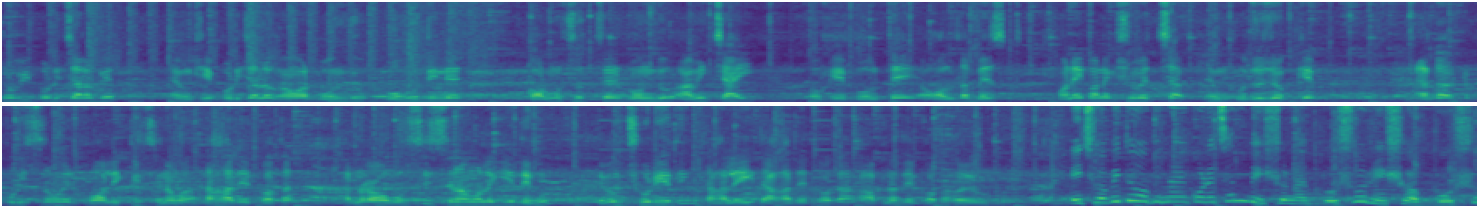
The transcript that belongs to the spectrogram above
ছবি পরিচালকের এবং সেই পরিচালক আমার বন্ধু বহুদিনের কর্মসূত্রের বন্ধু। আমি চাই ওকে বলতে অল দ্য বেস্ট অনেক অনেক শুভেচ্ছা এবং প্রযোজককে। এত একটা পরিশ্রমের ফল একটি সিনেমা তাহাদের কথা। আপনারা অবশ্যই সিনেমা হলে গিয়ে দেখুন এবং ছড়িয়ে দিন তাহলে এই তাহাদের কথা আপনাদের কথা হয়ে উঠবে। এই ছবিতে অভিনয় করেছেন বিশ্বনাথ বসু ঋষভ বসু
